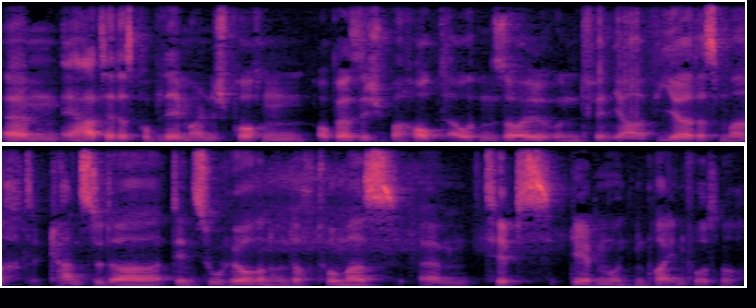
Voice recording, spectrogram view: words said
Ähm, er hatte das Problem angesprochen, ob er sich überhaupt outen soll und wenn ja, wie er das macht. Kannst du da den Zuhörern und auch Thomas ähm, Tipps geben und ein paar Infos noch?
